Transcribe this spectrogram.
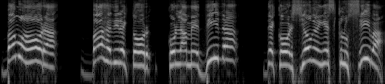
vamos ahora, baje director, con la medida de coerción en exclusiva.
